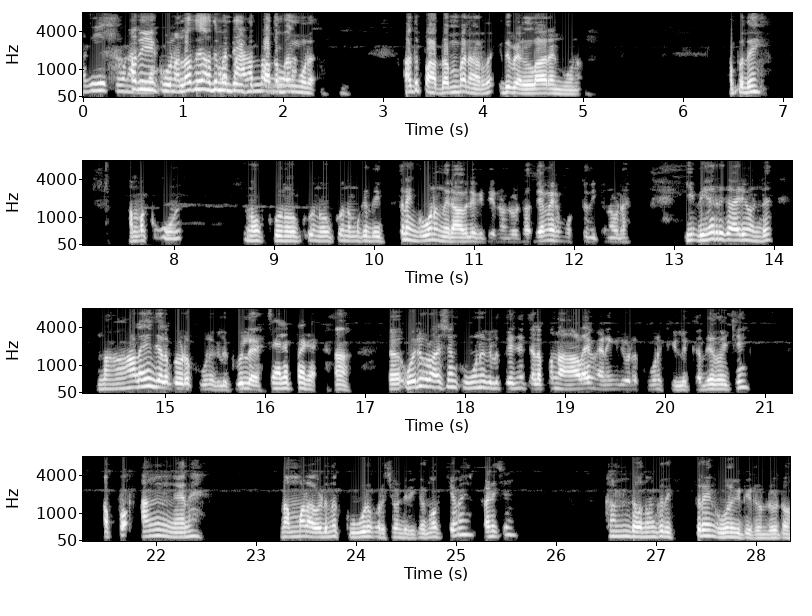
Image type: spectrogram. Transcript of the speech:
അത് ഈ കൂണല്ല അത് അത് മറ്റേ പതമ്പൻ കൂണ് അത് പതമ്പനായിരുന്നു. ഇത് വെള്ളാരം കൂണ് അപ്പൊ ദേ നമുക്ക് ഊൺ നോക്കൂ നോക്കൂ നോക്കൂ. നമുക്ക് ഇത് ഇത്രയും കൂണെന്ന് രാവിലെ കിട്ടിയിട്ടുണ്ട് കേട്ടോ. ഒരു മുട്ട് നിൽക്കണം അവിടെ. ഈ വേറൊരു കാര്യമുണ്ട്. നാളെയും ചിലപ്പോ ഇവിടെ കൂണ് കിളിക്കും അല്ലേ? ചിലപ്പോഴേ. ആ ഒരു പ്രാവശ്യം കൂണ് കിളുത്ത് കഴിഞ്ഞാൽ ചിലപ്പോ നാളെ വേണമെങ്കിൽ ഇവിടെ കൂണ് കിളുക്കും. അതേ നോക്കി അപ്പൊ അങ്ങനെ നമ്മൾ അവിടുന്ന് കൂണ് പറിച്ചുകൊണ്ടിരിക്കുക നോക്കിയാമേ കാണിച്ചേ. കണ്ടോ നമുക്കത് ഇത്രയും കൂണ് കിട്ടിയിട്ടുണ്ട് കേട്ടോ.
